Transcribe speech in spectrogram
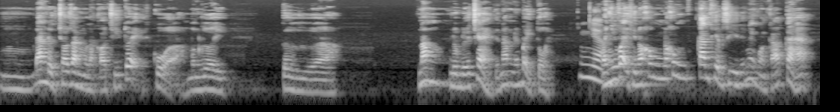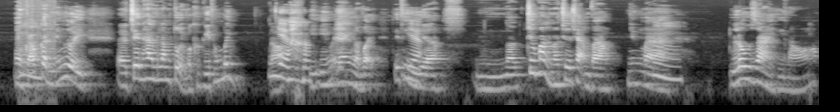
um, đang được cho rằng là có trí tuệ của một người từ uh, năm một đứa trẻ từ 5 đến 7 tuổi yeah. Dạ. và như vậy thì nó không nó không can thiệp gì đến ngành quảng cáo cả ngành quảng cáo cần những người uh, trên 25 tuổi và cực kỳ thông minh đó yeah. Dạ. ý ý của anh là vậy thế thì yeah. uh, nó trước mắt là nó chưa chạm vào nhưng mà ừ. lâu dài thì nó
